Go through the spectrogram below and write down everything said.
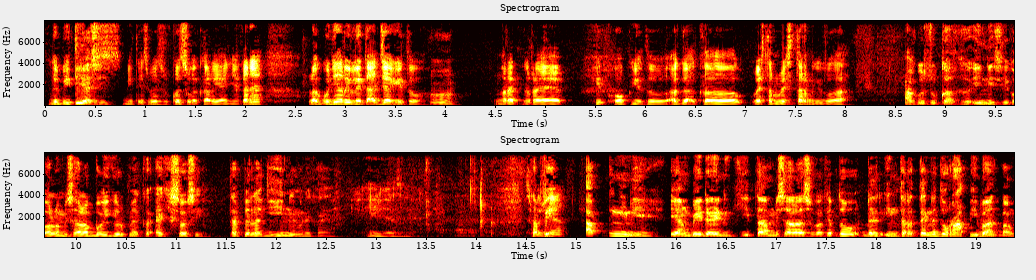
Itu BTS. Iya sih. BTS gue suka suka karyanya karena lagunya relate aja gitu. Heeh. Nge-rap nge-rap hip hop gitu, agak ke western western gitu lah. Aku suka ke ini sih kalau misalnya boy groupnya ke EXO sih. Tapi lagi ini mereka ya. Iya sih. Tapi Sebenarnya- ini yang bedain kita misalnya suka K-pop tuh dari entertainnya tuh rapi banget bang.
